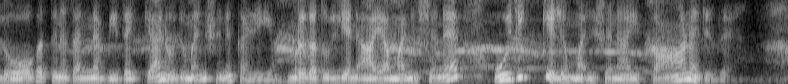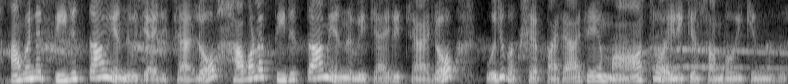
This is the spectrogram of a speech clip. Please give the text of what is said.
ലോകത്തിന് തന്നെ വിതയ്ക്കാൻ ഒരു മനുഷ്യന് കഴിയും. മൃഗതുല്യനായ മനുഷ്യനെ ഒരിക്കലും മനുഷ്യനായി കാണരുത്. അവനെ തിരുത്താം എന്ന് വിചാരിച്ചാലോ അവളെ തിരുത്താം എന്ന് വിചാരിച്ചാലോ ഒരു പക്ഷേ പരാജയം മാത്രമായിരിക്കും സംഭവിക്കുന്നത്.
